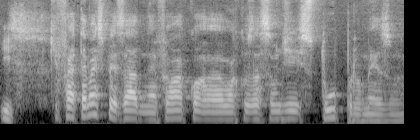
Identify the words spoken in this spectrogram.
Isso. Que foi até mais pesado, né? Foi uma, uma acusação de estupro mesmo.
